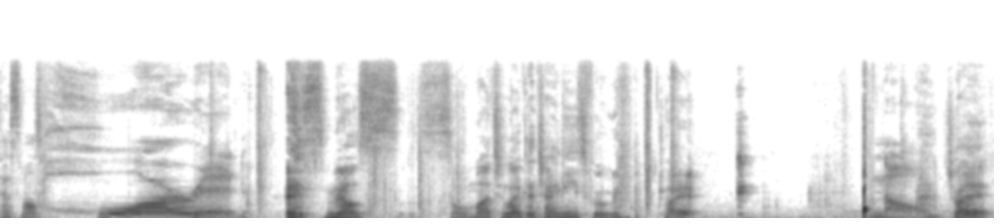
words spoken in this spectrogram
That smells horrid. It smells so much like a Chinese food. Try it. No, Try it.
